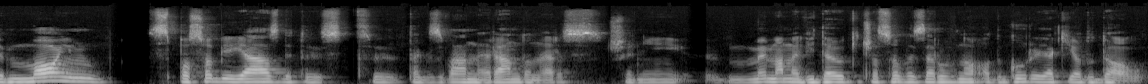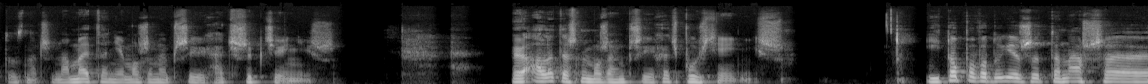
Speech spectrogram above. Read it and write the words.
tym moim sposobie jazdy to jest tak zwany randoners, czyli my mamy widełki czasowe zarówno od góry, jak i od dołu. To znaczy na metę nie możemy przyjechać szybciej niż, ale też nie możemy przyjechać później niż. I to powoduje, że te nasze,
